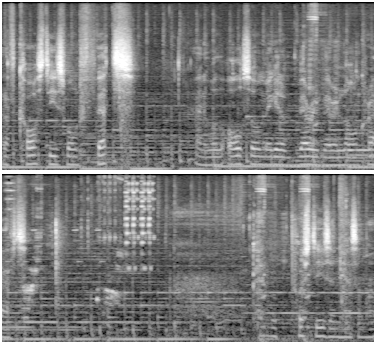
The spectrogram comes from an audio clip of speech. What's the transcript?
and of course these won't fit. And it will also make it a very, very long craft. Can we push these in here somehow?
